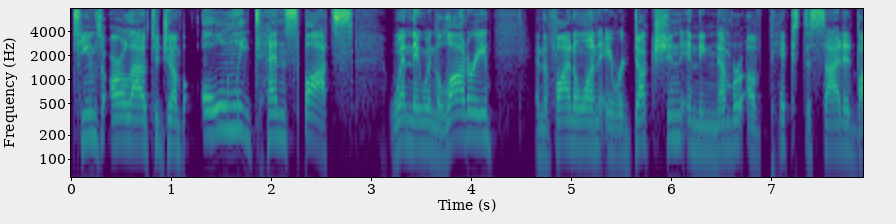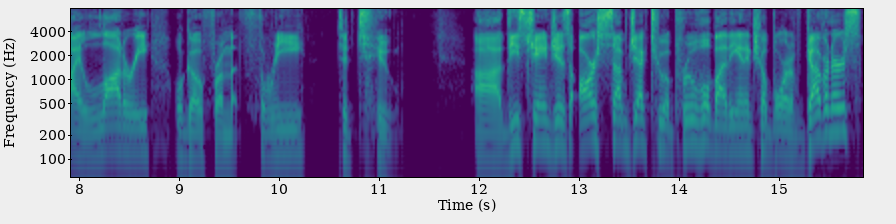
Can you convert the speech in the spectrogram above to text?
teams are allowed to jump only 10 spots when they win the lottery. And the final one, a reduction in the number of picks decided by lottery will go from three to two. Uh, these changes are subject to approval by the NHL Board of Governors,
